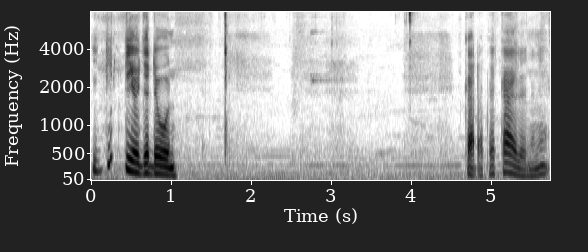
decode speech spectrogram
อีกนิดเดียวจะโดน กัดเอาใกล้ ๆ เลยนะเนี่ย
